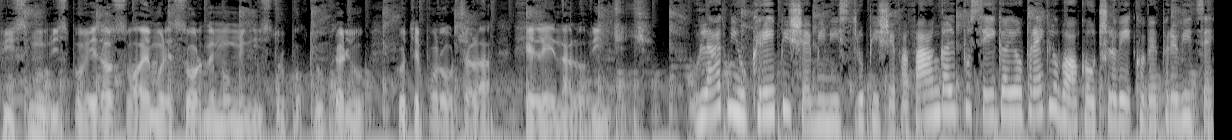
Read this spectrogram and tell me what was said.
pismu izpovedal svojemu resornemu ministru Poklukarju, kot je poročala Helena Lovinčič. Vladni ukrepi, še ministru piše Fafangal, posegajo pregloboko v človekove pravice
